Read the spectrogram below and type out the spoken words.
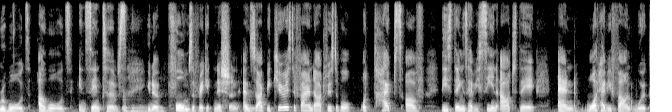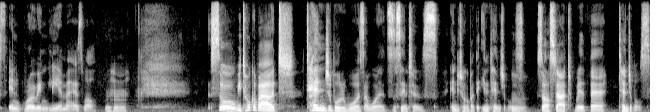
rewards, awards, incentives, Mm-hmm. you know, forms of recognition. And so I'd be curious to find out, first of all, what types of these things have you seen out there and what have you found works in growing Liema as well? Mhm. So we talk about tangible rewards, awards, incentives, and you talk about the intangibles. Mm. So I'll start with the tangibles.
